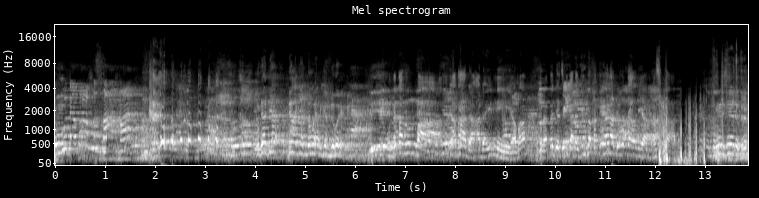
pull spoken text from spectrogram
Bunda aku lemes banget udah dia dia lagi on the way lagi on the way kita lupa ternyata ada ada ini apa ternyata dia ada juga kan dia di hotel dia kasihan Untungnya di sini ada grab.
